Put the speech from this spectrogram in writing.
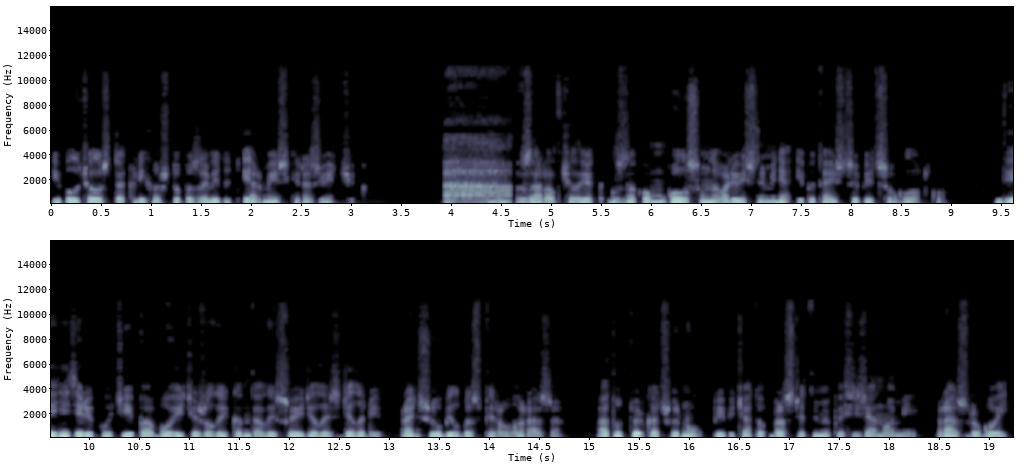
и получалось так лихо, что позавидует и армейский разведчик. а, -а, заорал человек знакомым голосом, наваливаясь на меня и пытаясь цепиться в глотку. Две недели пути, побои, тяжелые кандалы свое дело сделали. Раньше убил бы с первого раза. А тут только отшвырнул, припечатав браслетами по физиономии. Раз, другой.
